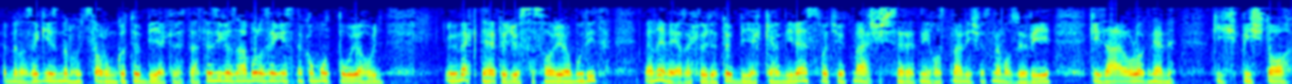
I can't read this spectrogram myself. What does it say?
ebben az egészben, hogy szarunk a többiekre. Tehát ez igazából az egésznek a mottója, hogy ő megtehető, hogy összeszarja a budit, mert nem érdekli, hogy a többiekkel mi lesz, vagy hogy más is szeretné használni, és ez nem az övé, kizárólag nem kis pista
